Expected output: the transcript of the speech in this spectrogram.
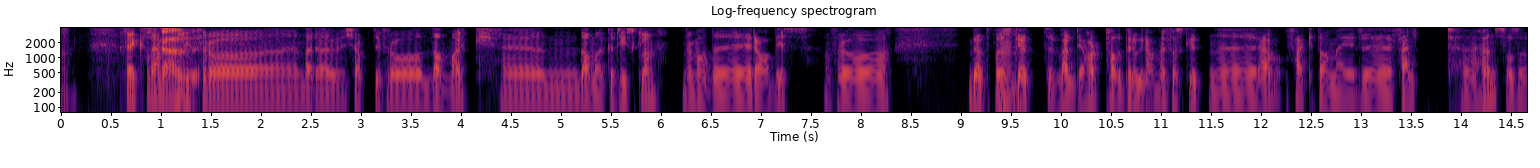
Er eksempel jeg- fra, bare kjapt fra Danmark. Eh, Danmark og Tyskland. når De hadde rabies. Og for å bøte på Mm. skutt veldig hardt, hadde programmer for skuttende rev, og fikk da mer eh, felthøns, altså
